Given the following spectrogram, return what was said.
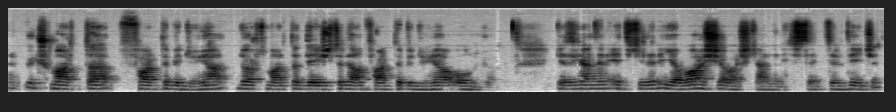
Yani 3 Mart'ta farklı bir dünya, 4 Mart'ta değiştirilen farklı bir dünya olmuyor. Gezegenlerin etkileri yavaş yavaş kendini hissettirdiği için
